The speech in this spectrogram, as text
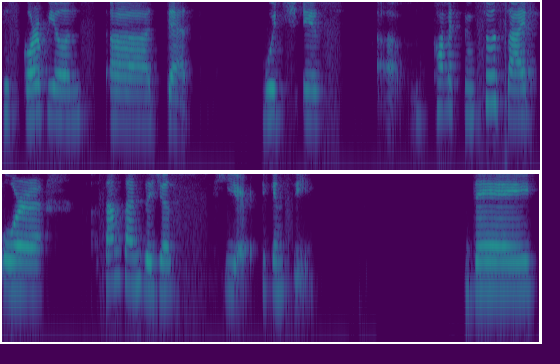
the scorpion's uh, death, which is um, committing suicide or sometimes they just here, you can see they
